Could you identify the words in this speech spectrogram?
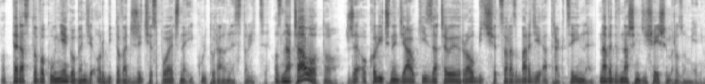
Od teraz to wokół niego będzie orbitować życie społeczne i kulturalne stolicy. Oznaczało to, że okoliczne działki zaczęły robić się coraz bardziej atrakcyjne, nawet w naszym dzisiejszym rozumieniu.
